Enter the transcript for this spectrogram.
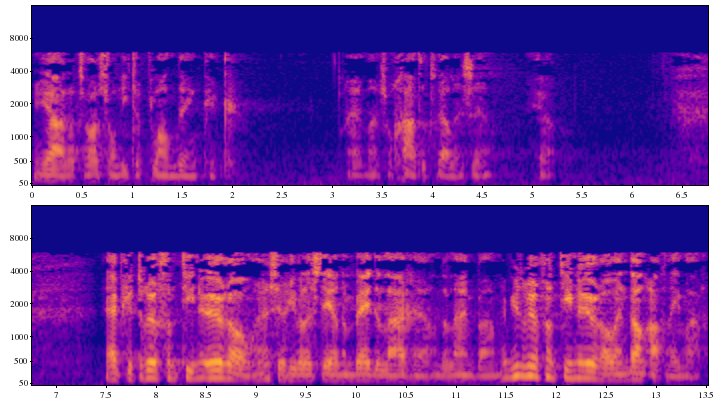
Ja, dat was wel niet het plan, denk ik. maar zo gaat het wel eens, hè. Ja. Heb je terug van 10 euro, hè, zeg je wel eens tegen een bedelaar aan de lijnbaan. Heb je terug van 10 euro en dan, ach nee maar,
